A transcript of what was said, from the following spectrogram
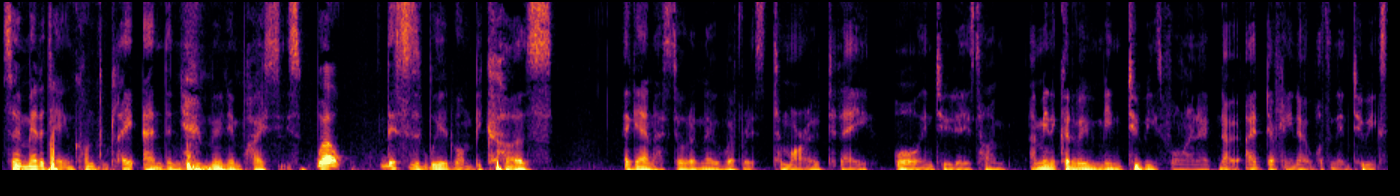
So, meditate and contemplate, and the new moon in Pisces. Well, this is a weird one because, again, I still don't know whether it's tomorrow, today, or in two days' time. I mean, it could have even been two weeks for all I know. No, I definitely know it wasn't in two weeks.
